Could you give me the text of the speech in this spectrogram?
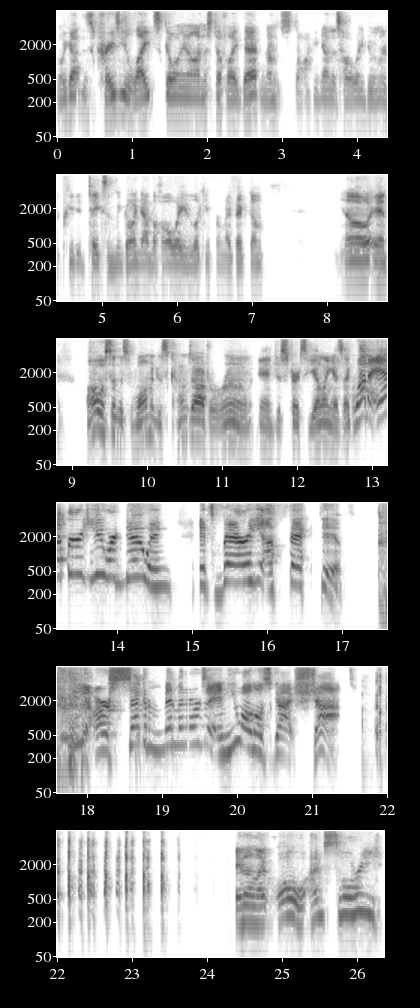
And we got this crazy lights going on and stuff like that, and I'm stalking down this hallway, doing repeated takes of me going down the hallway looking for my victim you know, and all of a sudden this woman just comes out of her room and just starts yelling as like, whatever you are doing, it's very effective. we are Second Amendmenters and you almost got shot. and I'm like, oh, I'm sorry.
